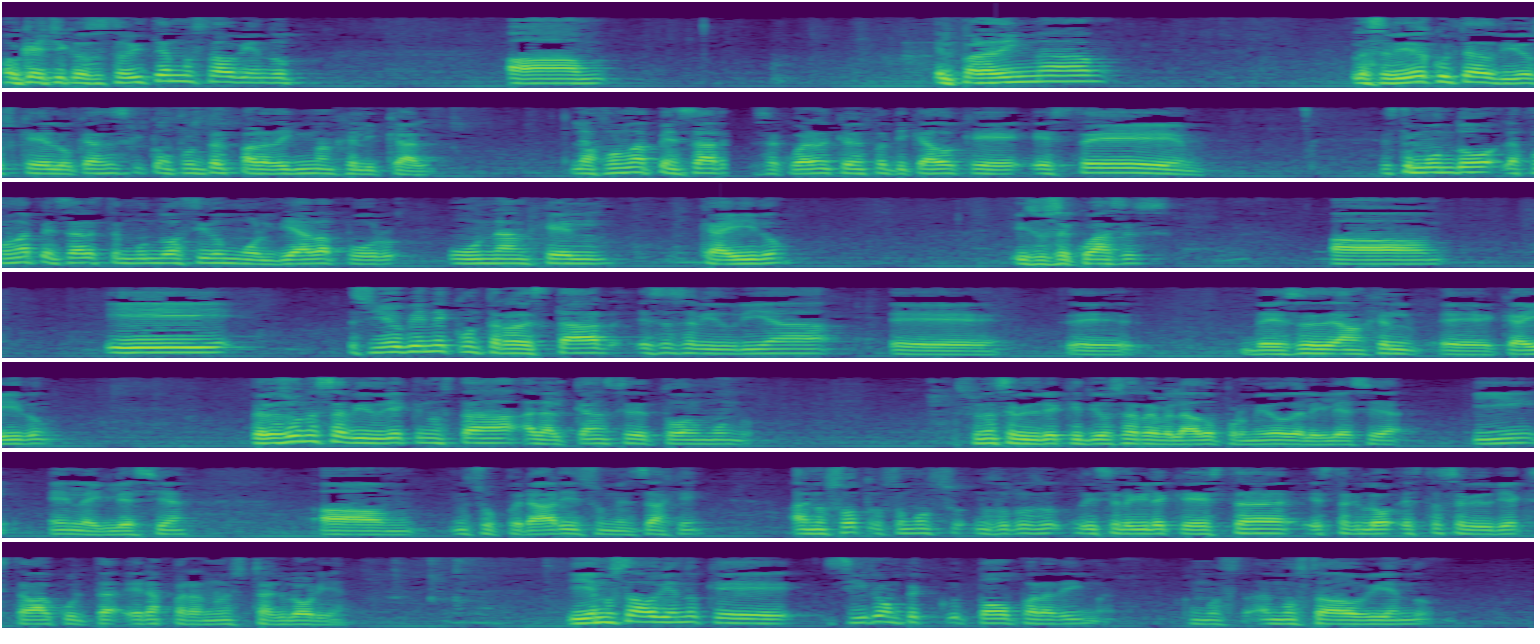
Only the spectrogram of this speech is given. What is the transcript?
Ok, chicos, hasta ahorita hemos estado viendo um, el paradigma, la sabiduría oculta de Dios, que lo que hace es que confronta el paradigma angelical. La forma de pensar, ¿se acuerdan que hemos platicado que este, este mundo, la forma de pensar de este mundo ha sido moldeada por un ángel caído y sus secuaces? Ah, y el Señor viene a contrarrestar esa sabiduría eh, de ese ángel eh, caído, pero es una sabiduría que no está al alcance de todo el mundo. Es una sabiduría que Dios ha revelado por medio de la iglesia y en la iglesia, um, en su operar y en su mensaje. A nosotros, somos, nosotros dice la Biblia que esta, esta, esta sabiduría que estaba oculta era para nuestra gloria. Y hemos estado viendo que sí rompe todo paradigma, como hemos estado viendo,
